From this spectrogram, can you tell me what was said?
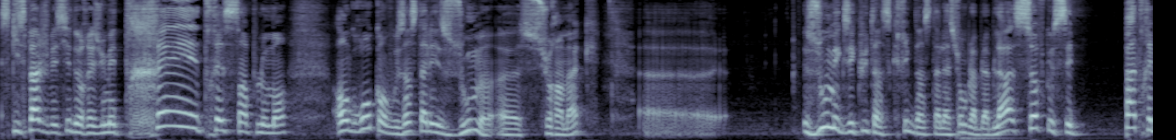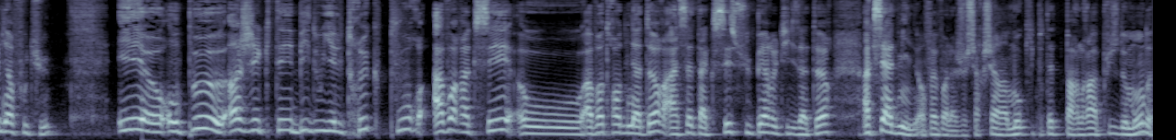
ce qui se passe, je vais essayer de résumer très très simplement. En gros, quand vous installez Zoom euh, sur un Mac, euh, Zoom exécute un script d'installation, blablabla, sauf que c'est pas très bien foutu et euh, on peut injecter, bidouiller le truc pour avoir accès à votre ordinateur, à cet accès super utilisateur, accès admin. Enfin voilà, je cherchais un mot qui peut-être parlera à plus de monde.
